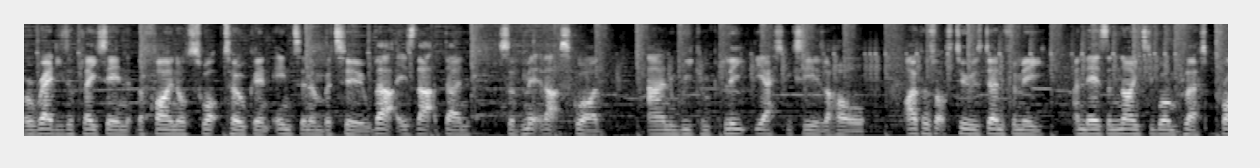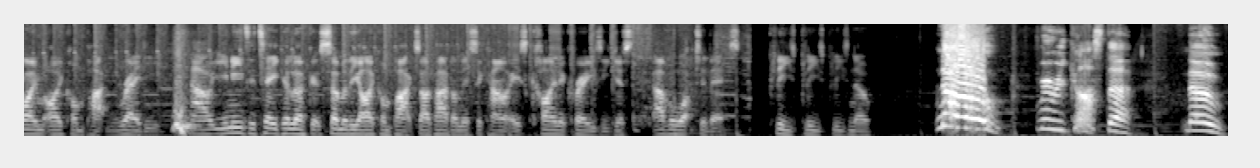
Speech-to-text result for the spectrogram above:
We're ready to place in the final swap token into number two. That is that done. Submit that squad and we complete the SBC as a whole. Icon Swaps 2 is done for me and there's the 91 plus prime icon pack ready. Now you need to take a look at some of the icon packs I've had on this account. It's kind of crazy. Just have a watch of this. Please, please, please no. No! Rui Costa! No!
